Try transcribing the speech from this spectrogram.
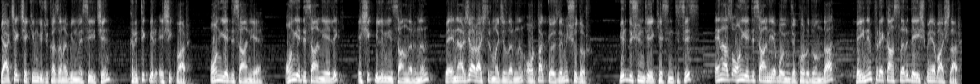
gerçek çekim gücü kazanabilmesi için kritik bir eşik var. 17 saniye. 17 saniyelik eşik bilim insanlarının ve enerji araştırmacılarının ortak gözlemi şudur. Bir düşünceyi kesintisiz en az 17 saniye boyunca koruduğunda beynin frekansları değişmeye başlar.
